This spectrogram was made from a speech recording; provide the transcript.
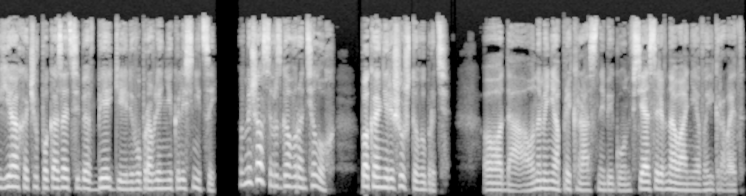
«Я хочу показать себя в беге или в управлении колесницей», — вмешался в разговор антилох, пока не решил, что выбрать. «О да, он у меня прекрасный бегун, все соревнования выигрывает».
